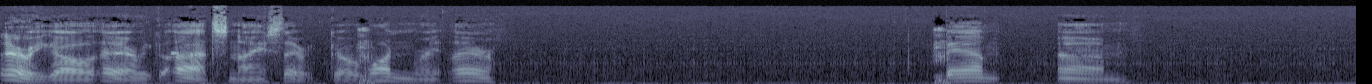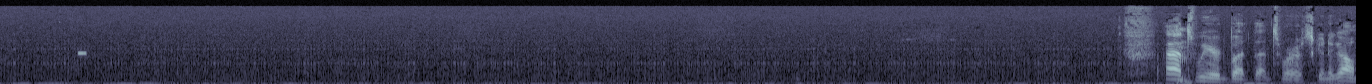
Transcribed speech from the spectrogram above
There we go. There we go. That's nice. There we go. One right there. Bam. Um. That's weird, but that's where it's gonna go.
